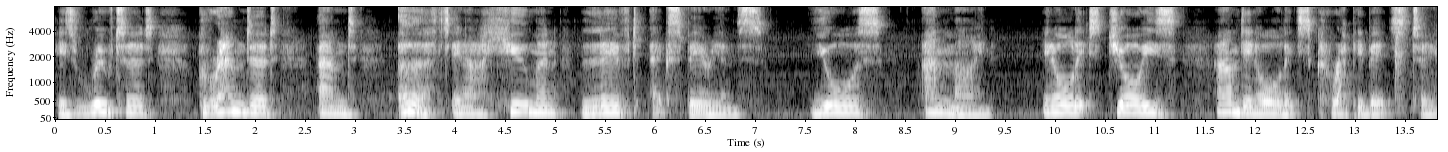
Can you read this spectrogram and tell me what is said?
is rooted, grounded, and earthed in our human lived experience, yours and mine, in all its joys and in all its crappy bits too.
